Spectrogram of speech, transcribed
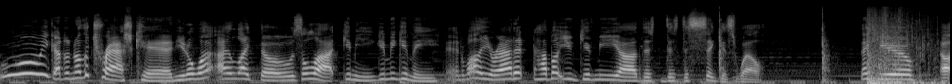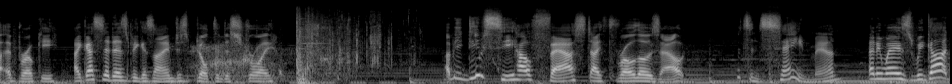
Ooh, we got another trash can. You know what? I like those a lot. Gimme, gimme, gimme. And while you're at it, how about you give me uh, this, this, this sink as well? Thank you. Uh, it brokey. I guess it is because I am just built to destroy. I mean, do you see how fast I throw those out? It's insane, man. Anyways, we got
